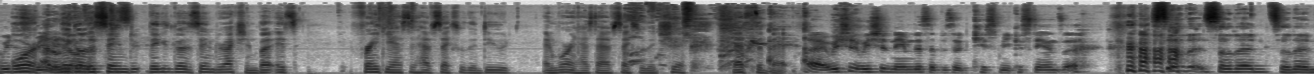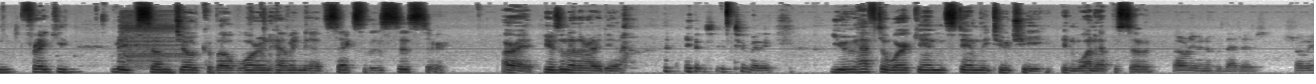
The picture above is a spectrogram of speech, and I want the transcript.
Just or read I don't they know, go the same just- di- they go the same direction, but it's Frankie has to have sex with a dude and Warren has to have sex with a chick. That's the bet. All right, we should we should name this episode "Kiss Me Costanza." So then, so then so then Frankie makes some joke about Warren having to have sex with his sister. Alright, here's another idea. Too many. You have to work in Stanley Tucci in one episode. I don't even know who that is. Show me.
